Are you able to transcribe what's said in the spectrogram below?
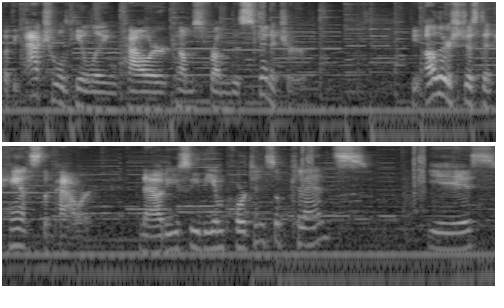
but the actual healing power comes from the spinach herb. The others just enhance the power. Now, do you see the importance of plants? Yes.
